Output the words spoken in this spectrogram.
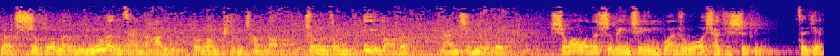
让。吃货们无论在哪里都能品尝到正宗地道的南极美味。喜欢我的视频，请关注我，下期视频再见。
